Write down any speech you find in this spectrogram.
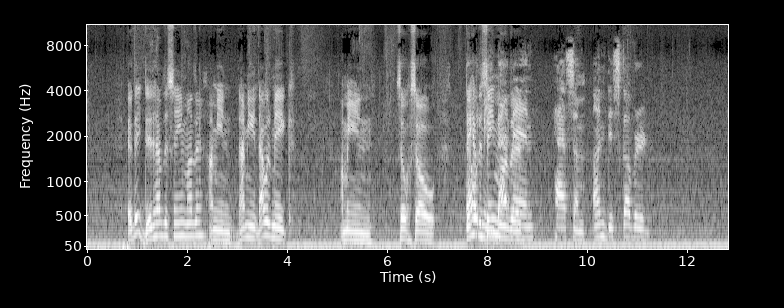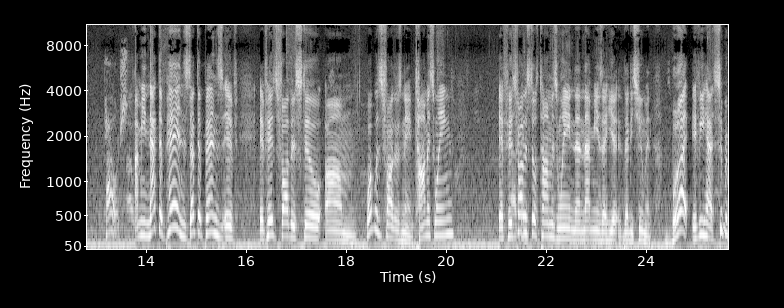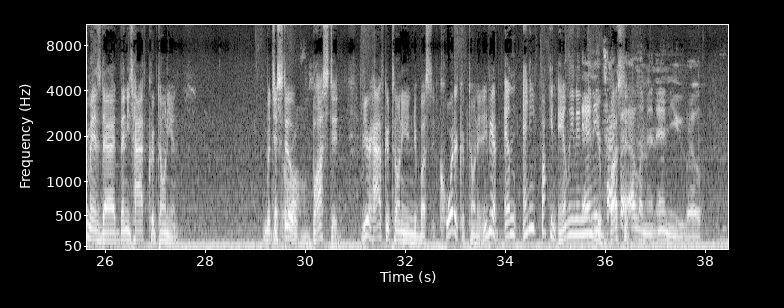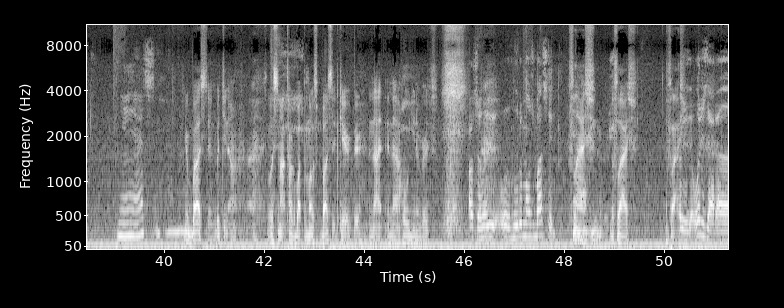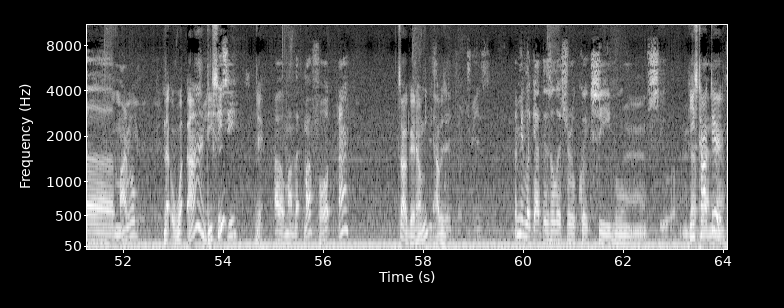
If they did have the same mother, I mean, I mean that would make. I mean, so so they that have the same mother. Batman has some undiscovered powers. I mean that depends. That depends if if his father's still um what was his father's name? Thomas Wayne. If his I father's still Thomas Wayne, then that means that he that he's human. But if he has Superman's dad, then he's half Kryptonian, which is That's still wrong. busted. If you're half Kryptonian, you're busted. Quarter Kryptonian. If you have an, any fucking alien in you, Any you're type busted. of element in you, bro. Yeah, that's You're busted. But you know, uh, let's not talk about the most busted character in that in that whole universe. also who, you- who the most busted? Flash, the Flash, the Flash. What is, it- what is that? Uh, Marvel? No, what? Ah, DC? DC? Yeah. Oh my bad. My fault. Huh? It's all good, homie. I was. trans- Let me look at this list real quick. See who. See what. He's top tier.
